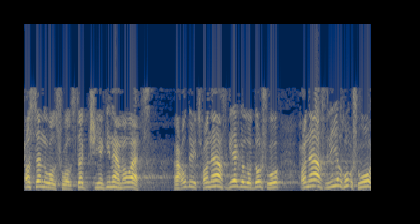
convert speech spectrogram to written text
حسن والشوال استق شين جنا موات أعودت حناخس جيجل ودول شو حناخس ليل هو شو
